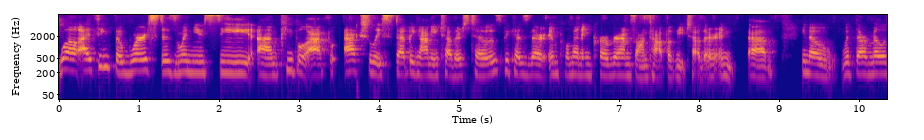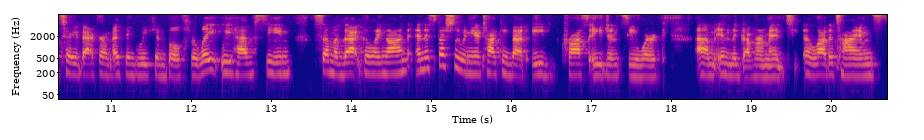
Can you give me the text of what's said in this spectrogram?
Well, I think the worst is when you see um, people ap- actually stepping on each other's toes because they're implementing programs on top of each other. And, um, you know, with our military background, I think we can both relate. We have seen some of that going on. And especially when you're talking about cross agency work um, in the government, a lot of times,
